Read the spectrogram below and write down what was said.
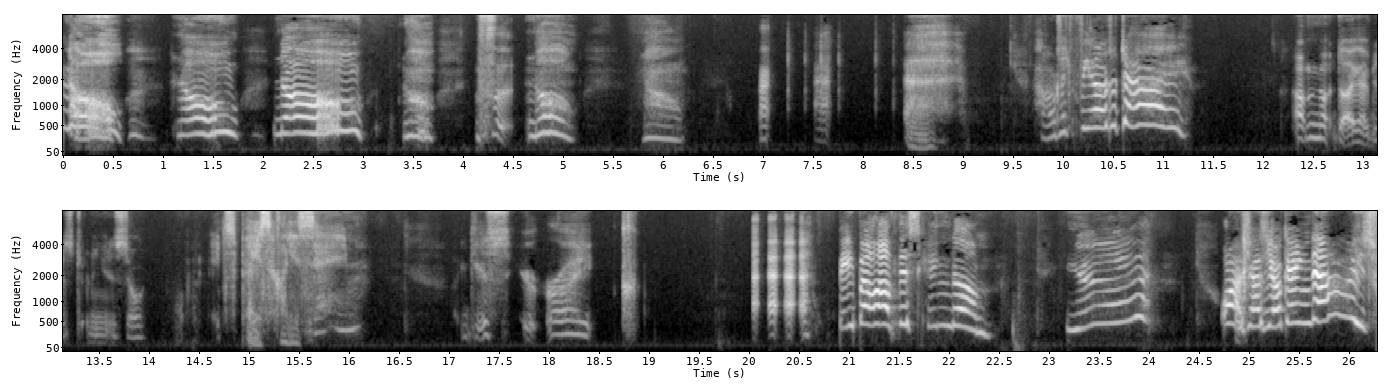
No! No! No! No! F no! No! Uh, uh, uh. How did it feel to die? I'm not dying, I'm just turning into stone. It's basically the same. I guess you're right. People of this kingdom! Yeah! Watch as your king dies!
